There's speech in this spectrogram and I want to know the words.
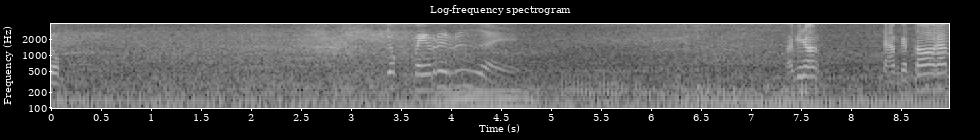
ยก ยกไปเรื่อยๆไปพี่น้อง ตามกันต่อครับ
